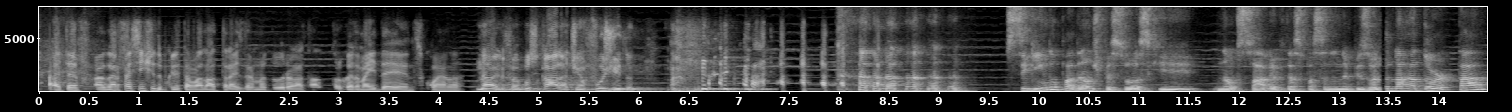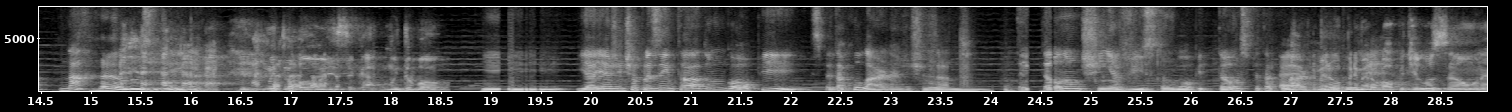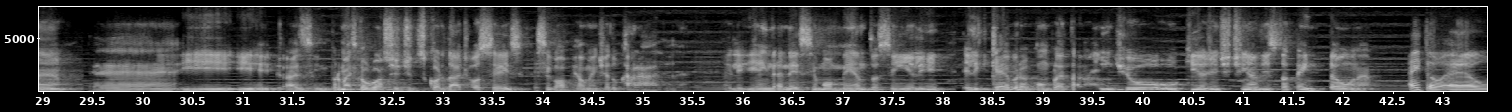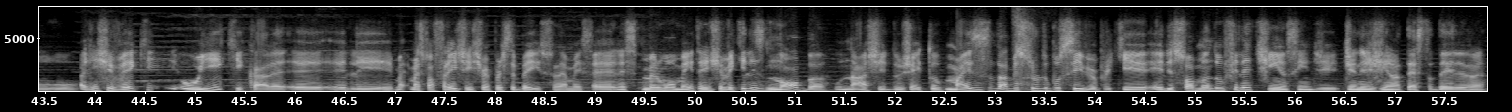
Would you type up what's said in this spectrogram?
Até, agora faz sentido, porque ele tava lá atrás da armadura, lá tava trocando uma ideia antes com ela. Não, ele foi buscar, ela tinha fugido. Seguindo o padrão de pessoas que não sabem o que tá se passando no episódio, o narrador tá narrando isso aí, né? Muito bom isso, cara. Muito bom. E, e aí a gente é apresentado um golpe espetacular, né? A gente não, Exato. até então não tinha visto um golpe tão espetacular. É, primeiro, primeiro é. golpe de ilusão, né? É, e, e, assim, por mais que eu goste de discordar de vocês, esse golpe realmente é do caralho, né? Ele, e ainda nesse momento, assim, ele, ele quebra completamente o, o que a gente tinha visto até então, né? É, então, é o. A gente vê que o Ikki, cara, é- ele. ma- Mais pra frente a gente vai perceber isso, né? Mas é, nesse primeiro momento a gente vê que ele esnoba o Nash do jeito mais absurdo possível, porque ele só manda um filetinho, assim, de, de energia na testa dele, né?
